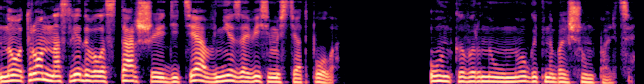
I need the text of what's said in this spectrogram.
но трон наследовало старшее дитя вне зависимости от пола. Он ковырнул ноготь на большом пальце.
